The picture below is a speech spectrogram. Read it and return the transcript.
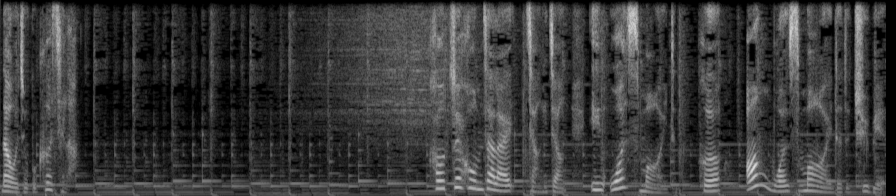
那我就不客气了。好，最后我们再来讲一讲 in one's mind 和 on one's mind 的区别。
